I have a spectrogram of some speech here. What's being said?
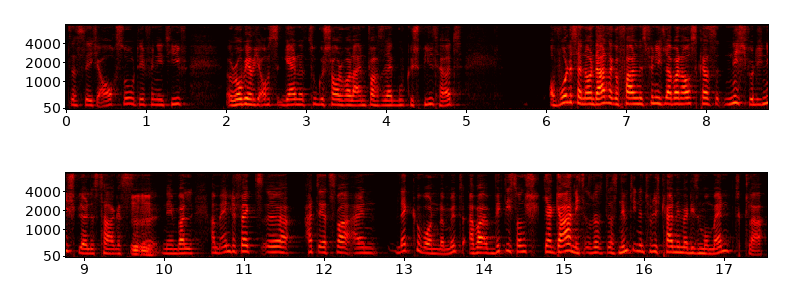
das sehe ich auch so, definitiv. Robbie habe ich auch gerne zugeschaut, weil er einfach sehr gut gespielt hat. Obwohl es ja noch Data gefallen ist, finde ich Labanauskas nicht, würde ich nicht Spieler des Tages mm -mm. Äh, nehmen, weil am Endeffekt äh, hat er zwar ein Leck gewonnen damit, aber wirklich sonst ja gar nichts. Also das, das nimmt ihn natürlich keiner mehr diesen Moment, klar.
